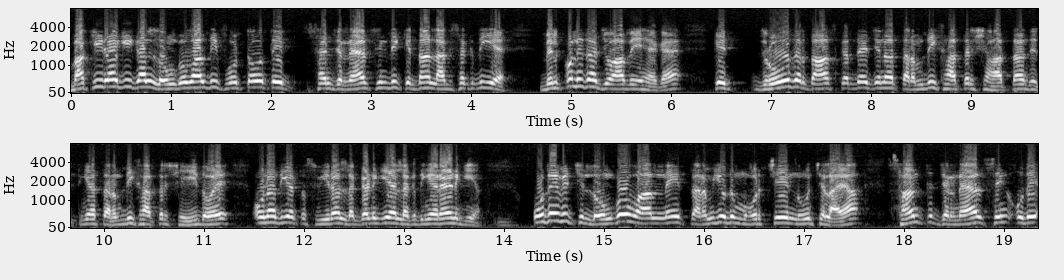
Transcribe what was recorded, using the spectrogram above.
ਬਾਕੀ ਰਹਿ ਗਈ ਗੱਲ ਲੋਂਗੋਵਾਲ ਦੀ ਫੋਟੋ ਤੇ ਸੰਤ ਜਰਨੈਲ ਸਿੰਘ ਦੀ ਕਿੱਦਾਂ ਲੱਗ ਸਕਦੀ ਹੈ ਬਿਲਕੁਲ ਇਹਦਾ ਜਵਾਬ ਇਹ ਹੈਗਾ ਕਿ ਰੋਜ਼ ਅਰਦਾਸ ਕਰਦੇ ਜਿਨ੍ਹਾਂ ਧਰਮ ਦੀ ਖਾਤਰ ਸ਼ਹਾਦਤਾਂ ਦਿੱਤੀਆਂ ਧਰਮ ਦੀ ਖਾਤਰ ਸ਼ਹੀਦ ਹੋਏ ਉਹਨਾਂ ਦੀਆਂ ਤਸਵੀਰਾਂ ਲੱਗਣਗੀਆਂ ਲੱਗਦੀਆਂ ਰਹਿਣਗੀਆਂ। ਉਹਦੇ ਵਿੱਚ ਲੋਂਗੋਵਾਲ ਨੇ ਧਰਮ ਯੁੱਧ ਮੋਰਚੇ ਨੂੰ ਚਲਾਇਆ। ਸੰਤ ਜਰਨੈਲ ਸਿੰਘ ਉਹਦੇ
